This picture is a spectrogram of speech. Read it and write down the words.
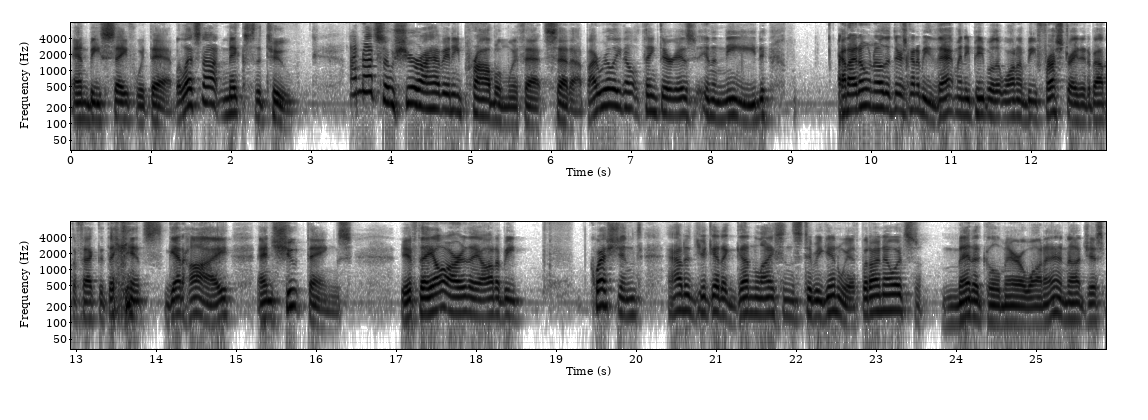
and be safe with that. But let's not mix the two. I'm not so sure I have any problem with that setup. I really don't think there is in a need and I don't know that there's going to be that many people that want to be frustrated about the fact that they can't get high and shoot things. If they are, they ought to be questioned how did you get a gun license to begin with? But I know it's medical marijuana and not just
